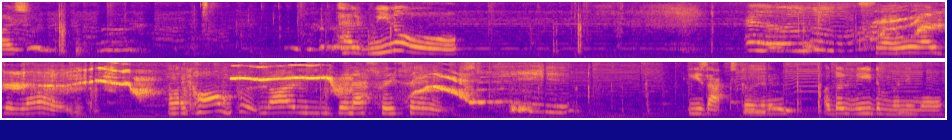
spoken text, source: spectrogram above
Guys. Pellegrino. So over low. And I can't put loans in SBC. Isak's going. I don't need him anymore.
